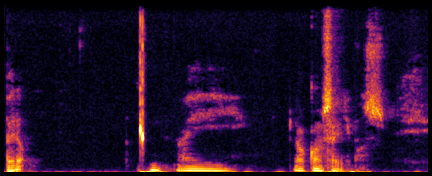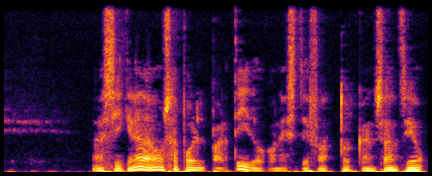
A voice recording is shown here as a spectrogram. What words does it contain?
Pero ahí lo conseguimos. Así que nada, vamos a por el partido con este factor cansancio.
